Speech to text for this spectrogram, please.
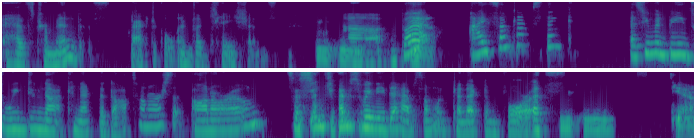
has tremendous practical implications. Mm-hmm. Uh, but yeah. I sometimes think as human beings we do not connect the dots on our on our own. So sometimes we need to have someone connect them for us. Mm-hmm. Yeah.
